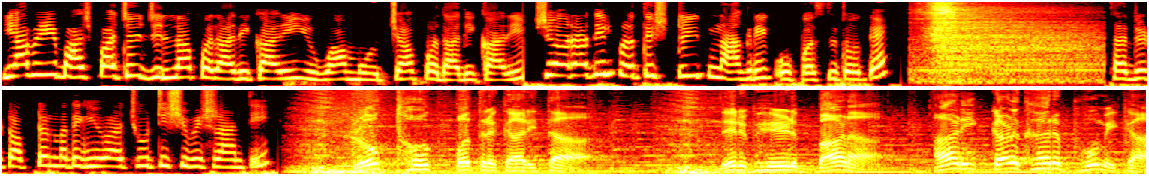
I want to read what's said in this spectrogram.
यावेळी भाजपाचे जिल्हा पदाधिकारी युवा मोर्चा पदाधिकारी शहरातील प्रतिष्ठित नागरिक उपस्थित होते. सध्या टॉप टेन मध्ये घेऊया छोटीशी विश्रांती. रोखोक पत्रकारिता निर्भीड बाणा आणि कणखर भूमिका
